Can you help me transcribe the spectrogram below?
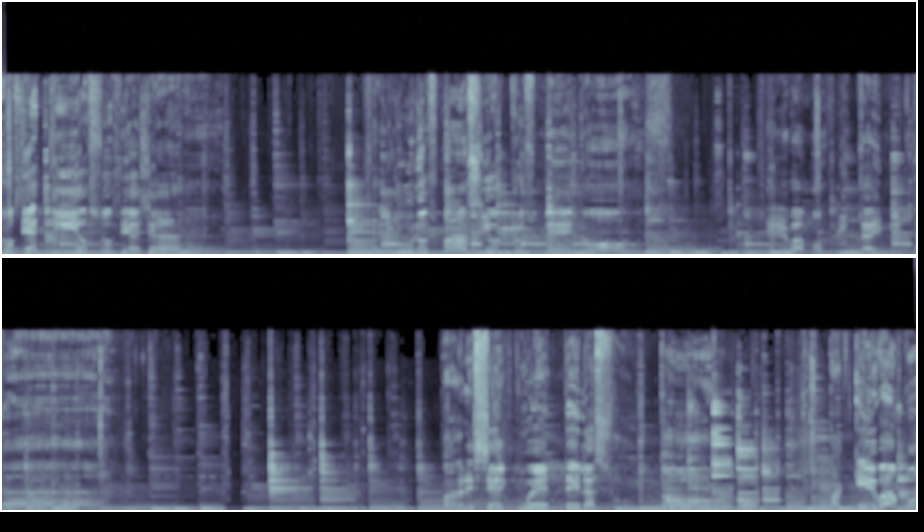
o de aquí o de allá. Si algunos más y otros menos, llevamos mitad y mitad. Parece el cohete el asunto, ¿pa' qué vamos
